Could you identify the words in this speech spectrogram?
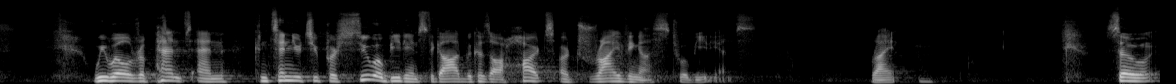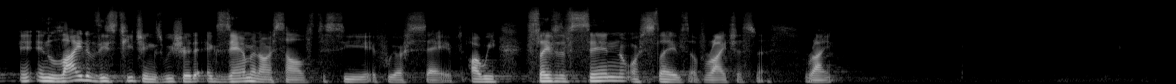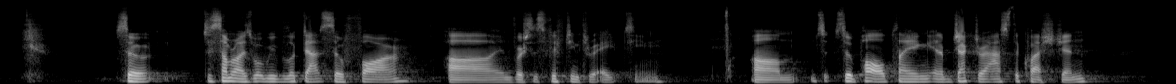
We will repent and continue to pursue obedience to God because our hearts are driving us to obedience. Right? So, in light of these teachings, we should examine ourselves to see if we are saved. Are we slaves of sin or slaves of righteousness? Right? So, to summarize what we've looked at so far uh, in verses 15 through 18. Um, so, so, Paul, playing an objector, asked the question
